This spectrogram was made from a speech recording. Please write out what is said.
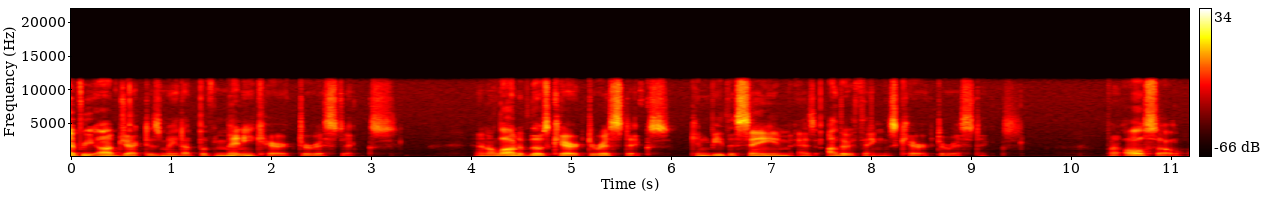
Every object is made up of many characteristics, and a lot of those characteristics can be the same as other things' characteristics. But also,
